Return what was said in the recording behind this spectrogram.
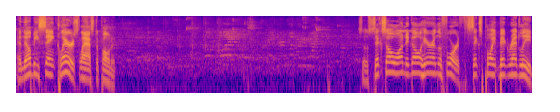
and they'll be St. Clair's last opponent. So 6.01 to go here in the fourth. Six point Big Red lead.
